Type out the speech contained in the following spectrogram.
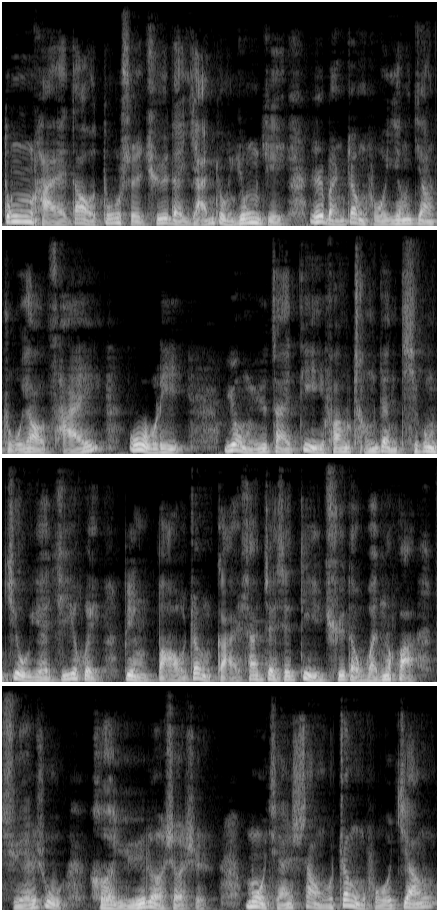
东海道都市区的严重拥挤，日本政府应将主要财物力用于在地方城镇提供就业机会，并保证改善这些地区的文化、学术和娱乐设施。目前尚无政府将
